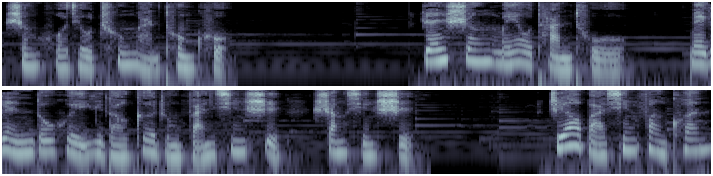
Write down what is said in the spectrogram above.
生活就充满痛苦。人生没有坦途，每个人都会遇到各种烦心事、伤心事。只要把心放宽，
